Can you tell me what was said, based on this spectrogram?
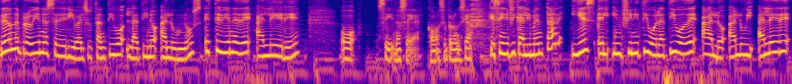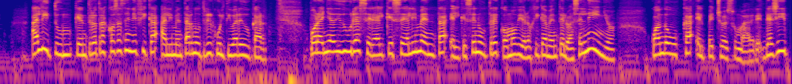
¿De dónde proviene o se deriva el sustantivo latino alumnus? Este viene de alere, o sí, no sé cómo se pronuncia, que significa alimentar y es el infinitivo lativo de alo, alui, alere, alitum, que entre otras cosas significa alimentar, nutrir, cultivar, educar. Por añadidura será el que se alimenta, el que se nutre, como biológicamente lo hace el niño, cuando busca el pecho de su madre. De allí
